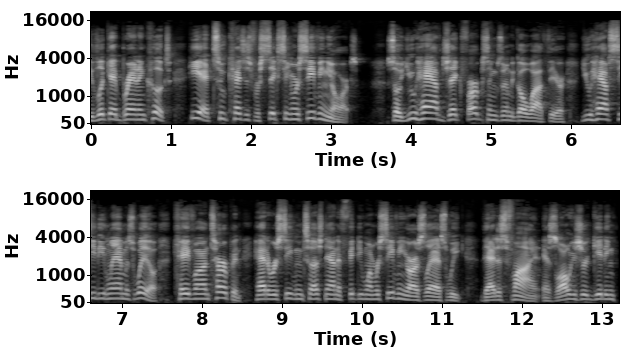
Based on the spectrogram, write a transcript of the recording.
you look at Brandin Cooks, he had two catches for 16 receiving yards. So you have Jake Ferguson who's going to go out there. You have CeeDee Lamb as well. Kayvon Turpin had a receiving touchdown and 51 receiving yards last week. That is fine. As long as you're getting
